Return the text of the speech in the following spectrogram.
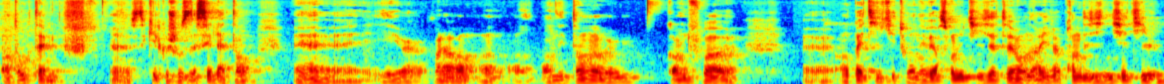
en tant que tel. C'était quelque chose d'assez latent. et voilà, en, étant, encore une fois, euh, empathique et tourné vers son utilisateur, on arrive à prendre des initiatives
